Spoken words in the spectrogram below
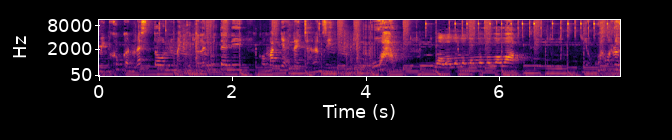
Mình không cần redstone nhưng mà cứ lấy mũi tên đi. Có mắt nhện này chả làm gì. Wow Wow wow wow wow wow wow wow quá bạn ơi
